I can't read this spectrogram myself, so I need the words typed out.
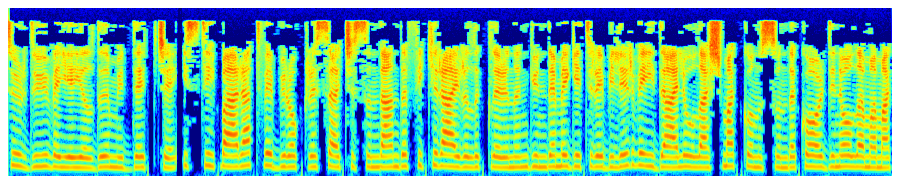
sürdüğü ve yayıldığı müddetçe, istihbarat ve bürokrasi açısından da fikir ayrılıklarının gündeme getirebilir ve ideale ulaşmak konusunda koordine olamamak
